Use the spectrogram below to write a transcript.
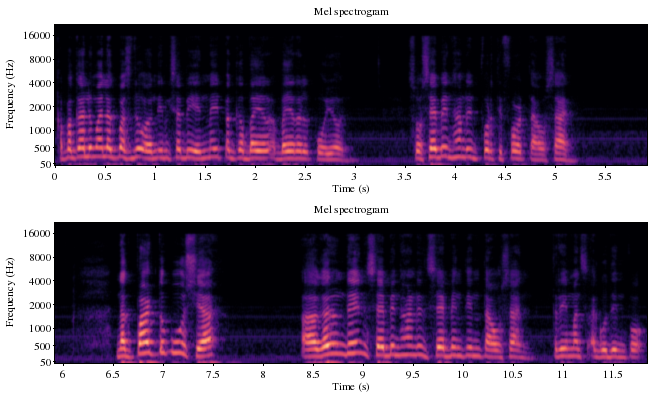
Kapag lumalagpas doon, ibig sabihin, may pagka-viral po yon. So, 744,000. Nag-part 2 po siya, Uh, ganun din, 717,000. 3 months ago din po.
